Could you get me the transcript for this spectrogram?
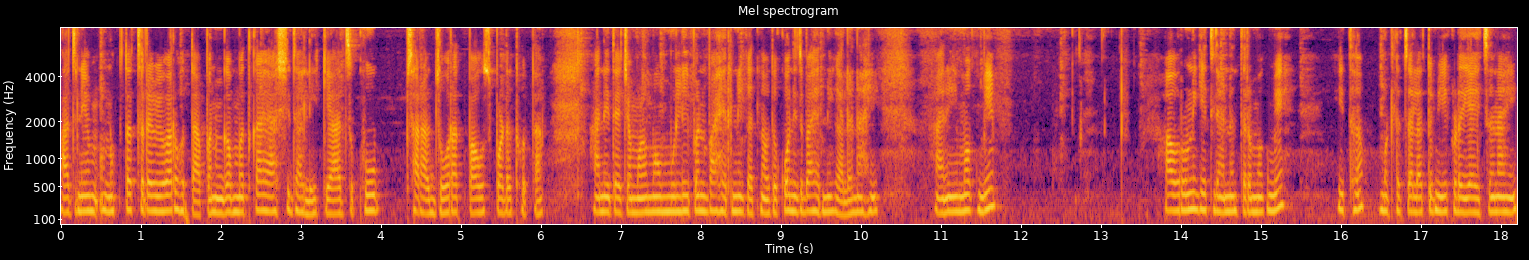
आज नेम नुकताच रविवार होता पण गंमत काय अशी झाली की आज खूप सारा जोरात पाऊस पडत होता. आणि त्याच्यामुळं मग मुली पण बाहेर निघत नव्हतं कोणीच बाहेर निघालं नाही. आणि मग मी आवरून घेतल्यानंतर मग मी इथं म्हटलं चला तुम्ही इकडं यायचं नाही.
